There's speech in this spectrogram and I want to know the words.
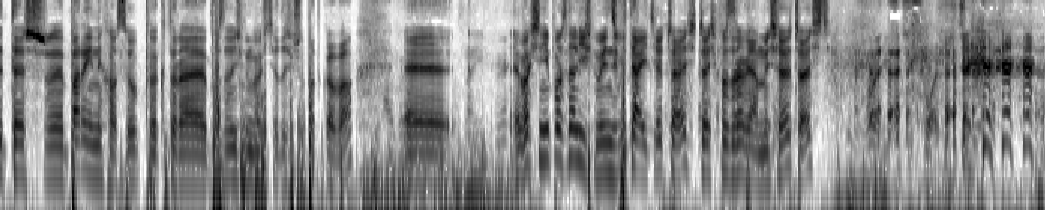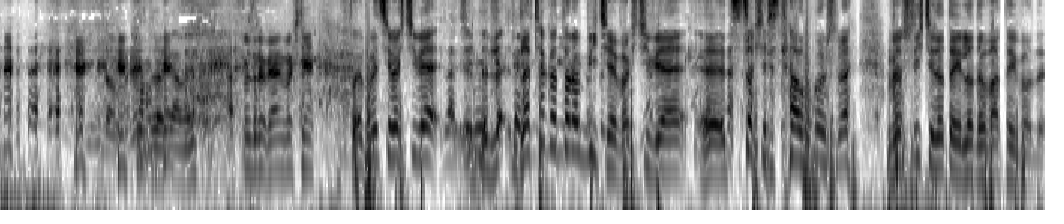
e, też e, parę innych osób, które poznaliśmy właściwie dość przypadkowo. E, właśnie nie poznaliśmy, więc witajcie, cześć, cześć, pozdrawiamy się, cześć. Pozdrawiamy. Pozdrawiam właśnie. Po- Powiedzcie właściwie, dla, dlaczego to robicie właściwie? E, Co się stało, że weszliście do tej lodowatej wody?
